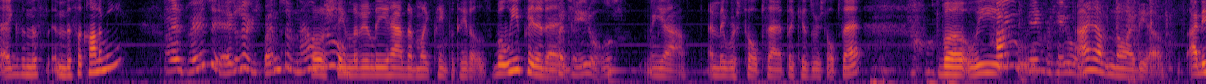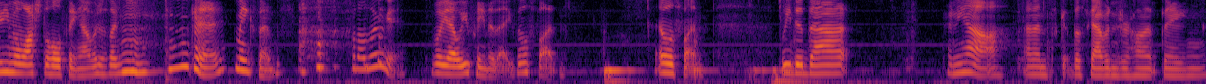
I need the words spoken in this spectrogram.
eggs in this in this economy. And it's crazy. Eggs are expensive now So too. she literally had them like paint potatoes, but we painted eggs. Potatoes. Yeah, and they were so upset. The kids were so upset. But we, How you paint potatoes? I have no idea. I didn't even watch the whole thing. I was just like, hmm, okay, makes sense. But I was like, okay. But yeah, we painted eggs. It was fun. It was fun. We did that, and yeah, and then sc- the scavenger hunt thing.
